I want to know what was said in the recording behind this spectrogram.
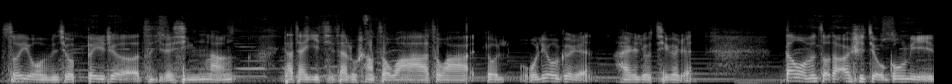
所以我们就背着自己的行囊，大家一起在路上走啊走啊，有五六个人还是六七个人。当我们走到二十九公里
